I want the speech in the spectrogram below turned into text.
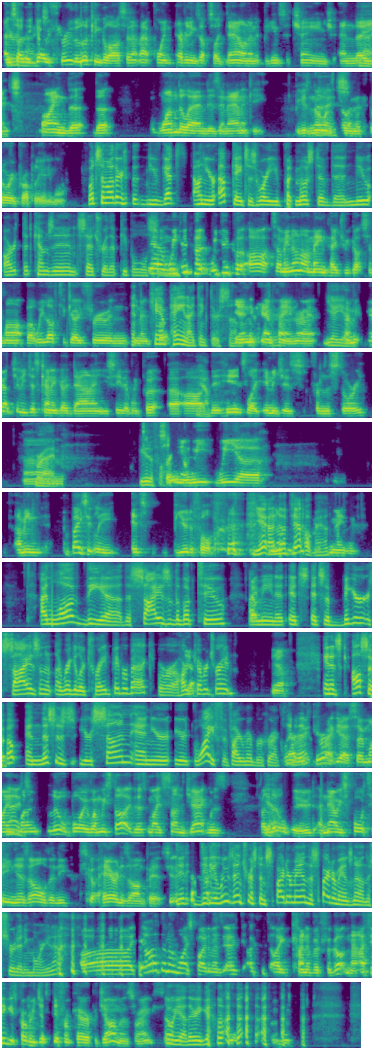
And Very so they nice. go through the looking glass, and at that point, everything's upside down, and it begins to change. And they nice. find that that Wonderland is in anarchy because no one's telling their story properly anymore. What's some other you've got on your updates is where you put most of the new art that comes in, etc. That people will Yeah, see. we do put we do put art. I mean, on our main page, we got some art, but we love to go through and you And know put- campaign, I think there's some. yeah, in the campaign, right? Yeah, yeah. I mean, if you actually just kind of go down and you see that we put uh, art. that Here's like images from the story. Um, Right. Beautiful. So you know, we we uh, I mean, basically, it's beautiful. yeah, no doubt, man. Amazing. I love the uh, the size of the book too. I mean, it, it's it's a bigger size than a regular trade paperback or a hardcover trade. Yeah, And it's also oh, and this is your son and your your wife, if I remember correctly, that is right? correct. Yeah. So my Nice. my little boy, when we started this, my son Jack was a Yeah. little dude, and now he's 14 years old, and he's got hair in his armpits. Did did he lose interest in Spider Man? The Spider Man's not on the shirt anymore, you know. uh, yeah, I don't know why Spider Man's. I, I, I kind of had forgotten that. I think it's probably just different pair of pajamas, right? oh yeah, there you go.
